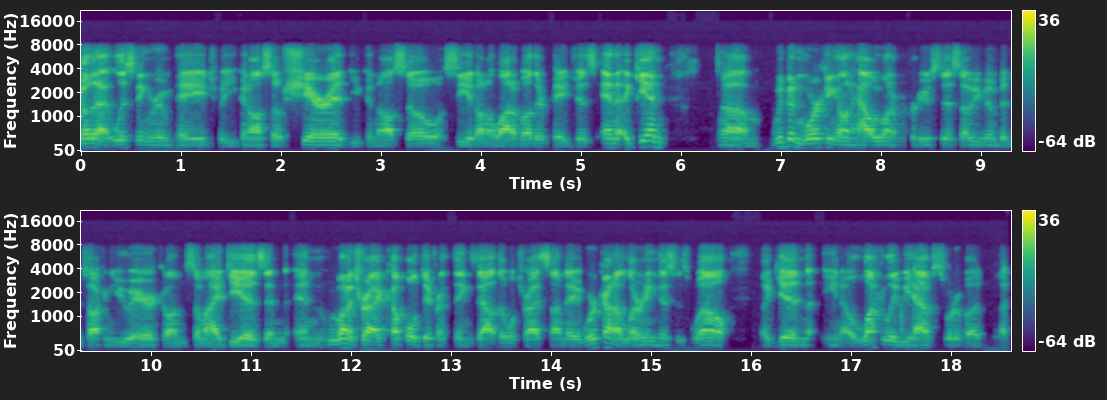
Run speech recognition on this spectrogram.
go to that listening room page, but you can also share it. You can also see it on a lot of other pages. And again, um, we've been working on how we want to produce this. I've even been talking to you, Eric, on some ideas, and and we want to try a couple different things out that we'll try Sunday. We're kind of learning this as well. Again, you know, luckily we have sort of a, a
